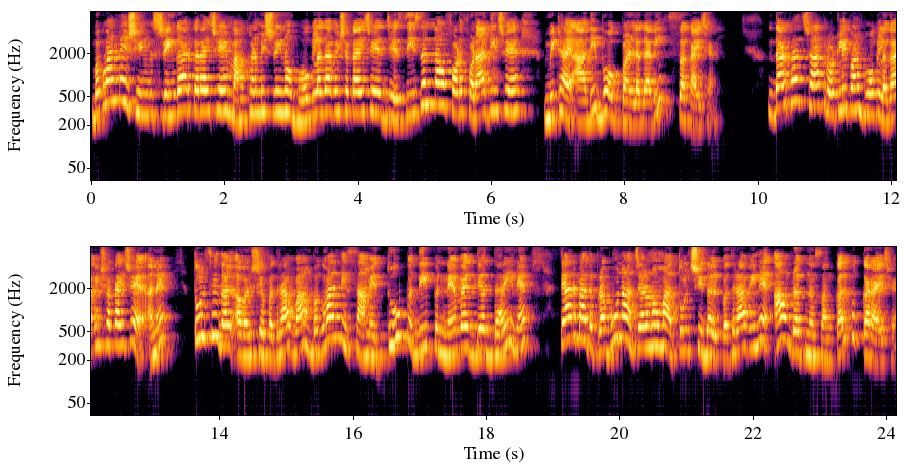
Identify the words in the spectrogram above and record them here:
ભગવાનને શ્રીંગાર કરાય છે, માખણ મિશ્રીનો ભોગ લગાવી શકાય છે, જે સીઝનના ફળ ફળાદી છે, મીઠાઈ આદિ ભોગ પણ લગાવી શકાય છે. દાળ ભાત શાક, રોટલી પણ ભોગ લગાવી શકાય છે અને તુલસી દળ અવશ્ય પધરાવવા, ભગવાનની સામે ધૂપ, દીપ, નૈવેદ્ય ધરીને ત્યારબાદ પ્રભુના ચરણોમાં તુલસી દળ પધરાવીને આ વ્રતનો સંકલ્પ કરાય છે.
